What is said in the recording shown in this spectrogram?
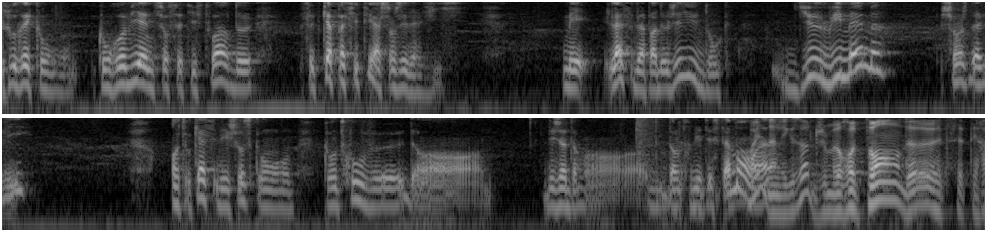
Je voudrais qu'on revienne sur cette histoire de cette capacité à changer d'avis. Mais là, c'est de la part de Jésus. Donc, Dieu lui-même change d'avis. En tout cas, c'est des choses qu'on trouve dans, déjà dans, dans, le Premier Testament. Oui, hein. dans l'Exode, je me repens de, etc.,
